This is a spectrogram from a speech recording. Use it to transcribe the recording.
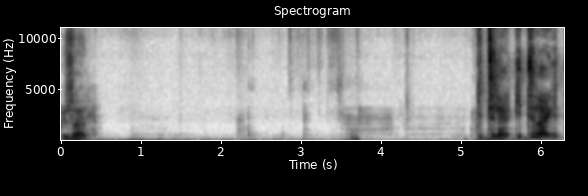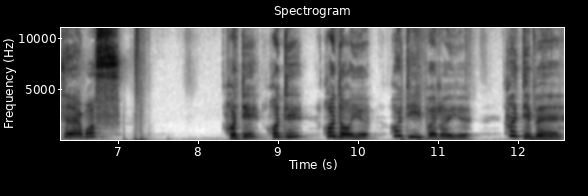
Güzel. Gittiler, gittiler, gittiler. Bas. Hadi, hadi, hadi ayı. Hadi ipar ayı. Hadi be.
